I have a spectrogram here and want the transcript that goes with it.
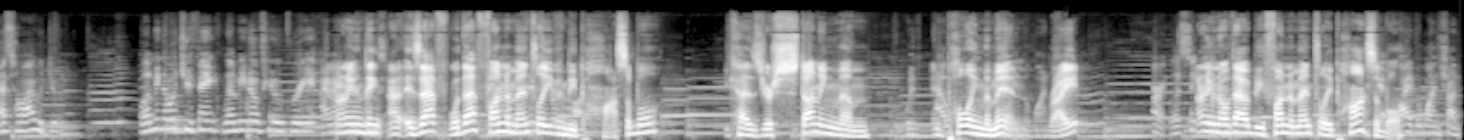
that's how I would do it. Let me know what you think. Let me know if you agree. I don't even think uh, is that would that fundamentally even be possible? Because you're stunning them and pulling them in, right? Alright, let's I don't even know if that would be fundamentally possible. why the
